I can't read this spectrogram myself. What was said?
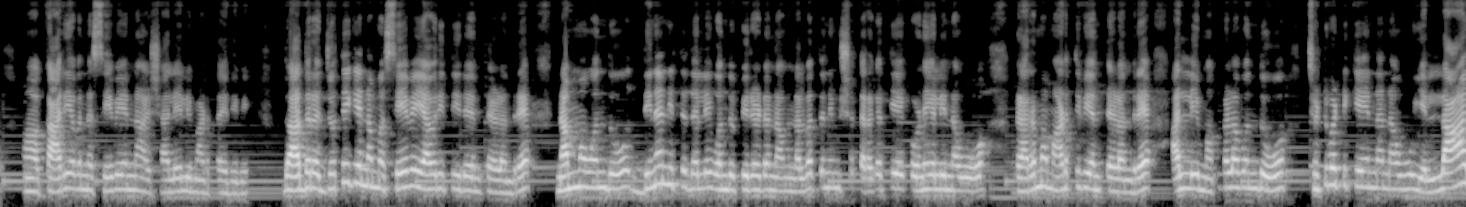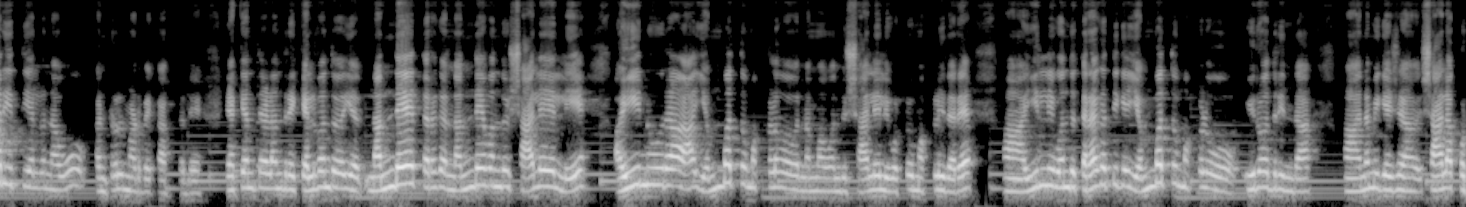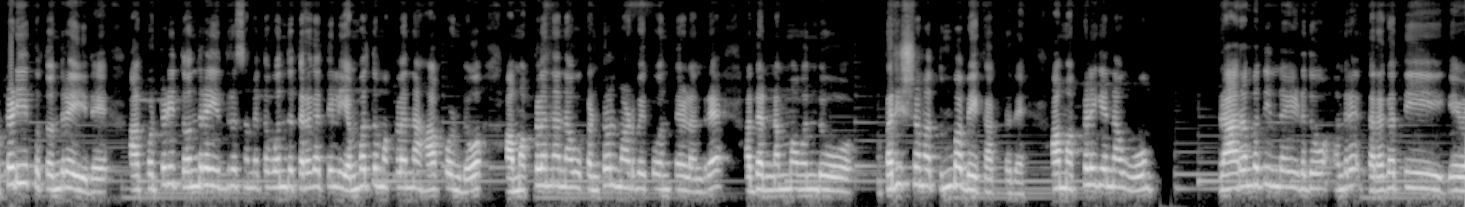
ಕಾರ್ಯವನ್ನ, ಸೇವೆಯನ್ನ ಶಾಲೆಯಲ್ಲಿ ಮಾಡ್ತಾ ಇದ್ದೀವಿ. ಅದರ ಜೊತೆಗೆ ನಮ್ಮ ಸೇವೆ ಯಾವ ರೀತಿ ಇದೆ ಅಂತ ಹೇಳಂದ್ರೆ, ನಮ್ಮ ಒಂದು ದಿನನಿತ್ಯದಲ್ಲಿ ಒಂದು ಪಿರಿಯಡ್ ನಾವು ನಲವತ್ತು ನಿಮಿಷ ತರಗತಿಯ ಕೋಣೆಯಲ್ಲಿ ನಾವು ಪ್ರಾರಂಭ ಮಾಡ್ತೀವಿ ಅಂತ ಹೇಳಂದ್ರೆ, ಅಲ್ಲಿ ಮಕ್ಕಳ ಒಂದು ಚಟುವಟಿಕೆಯನ್ನ ನಾವು ಎಲ್ಲಾ ರೀತಿಯಲ್ಲೂ ನಾವು ಕಂಟ್ರೋಲ್ ಮಾಡ್ಬೇಕಾಗ್ತದೆ. ಯಾಕೆಂತ ಹೇಳಂದ್ರೆ ಕೆಲವೊಂದು ನಂದೇ ತರಗ, ನಂದೇ ಒಂದು ಶಾಲೆಯಲ್ಲಿ ಐನೂರ ಎಂಬತ್ತು ಮಕ್ಕಳು ನಮ್ಮ ಒಂದು ಶಾಲೆಯಲ್ಲಿ ಒಟ್ಟು ಮಕ್ಕಳಿದ್ದಾರೆ. ಇಲ್ಲಿ ಒಂದು ತರಗತಿಗೆ ಎಂಬತ್ತು ಮಕ್ಕಳು ಇರೋದ್ರಿಂದ ನಮಗೆ ಶಾಲಾ ಕೊಠಡಿಯಕ್ಕೂ ತೊಂದರೆ ಇದೆ. ಆ ಕೊಠಡಿ ತೊಂದರೆ ಇದ್ರೂ ಸಮೇತ ಒಂದು ತರಗತಿಯಲ್ಲಿ ಎಂಬತ್ತು ಮಕ್ಕಳನ್ನ ಹಾಕೊಂಡು, ಆ ಮಕ್ಕಳನ್ನ ನಾವು ಕಂಟ್ರೋಲ್ ಮಾಡ್ಬೇಕು ಅಂತ ಹೇಳಂದ್ರೆ ಅದರ ನಮ್ಮ ಒಂದು ಪರಿಶ್ರಮ ತುಂಬಾ ಬೇಕಾಗ್ತದೆ. ಆ ಮಕ್ಕಳಿಗೆ ನಾವು ಪ್ರಾರಂಭದಿಂದ ಹಿಡಿದು ಅಂದ್ರೆ ತರಗತಿಗೆ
